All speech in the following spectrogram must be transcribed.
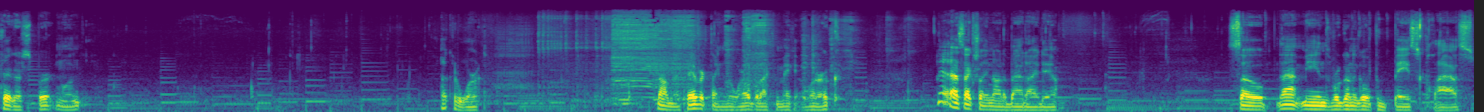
Trigger Spurt one. That could work. Not my favorite thing in the world, but I can make it work. Yeah, that's actually not a bad idea. So that means we're going to go with the base class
